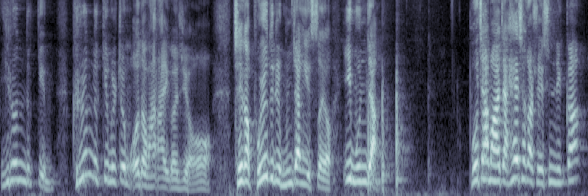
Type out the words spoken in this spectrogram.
이런 느낌, 그런 느낌을 좀 얻어봐라 이거죠. 제가 보여드릴 문장이 있어요. 이 문장 보자마자 해석할 수 있습니까?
